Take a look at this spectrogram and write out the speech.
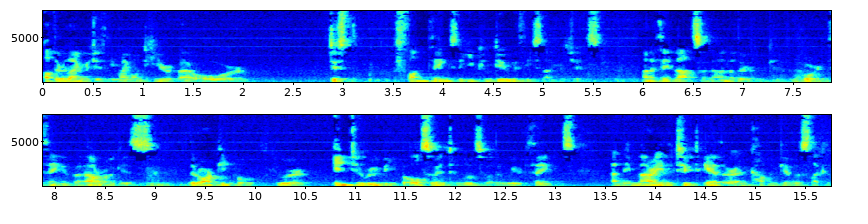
other languages that you might want to hear about or just fun things that you can do with these languages. And I think that's an, another kind of important thing about LRUG is there are people who are into Ruby but also into loads of other weird things and they marry the two together and come and give us like a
